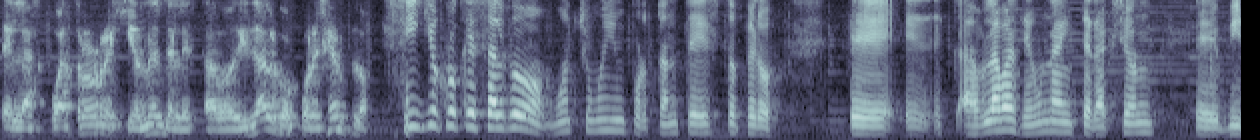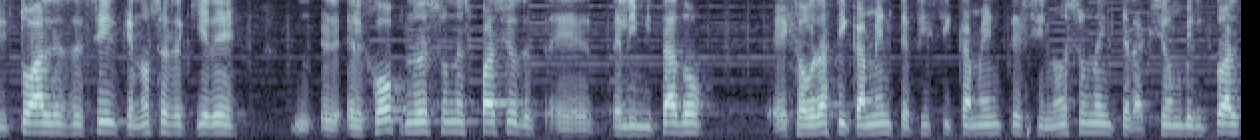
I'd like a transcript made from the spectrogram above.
de las cuatro regiones del estado de Hidalgo, por ejemplo. Sí, yo creo que es algo mucho, muy importante esto, pero eh, eh, hablabas de una interacción eh, virtual, es decir, que no se requiere, el, el hub no es un espacio de, delimitado geográficamente, físicamente, sino es una interacción virtual.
